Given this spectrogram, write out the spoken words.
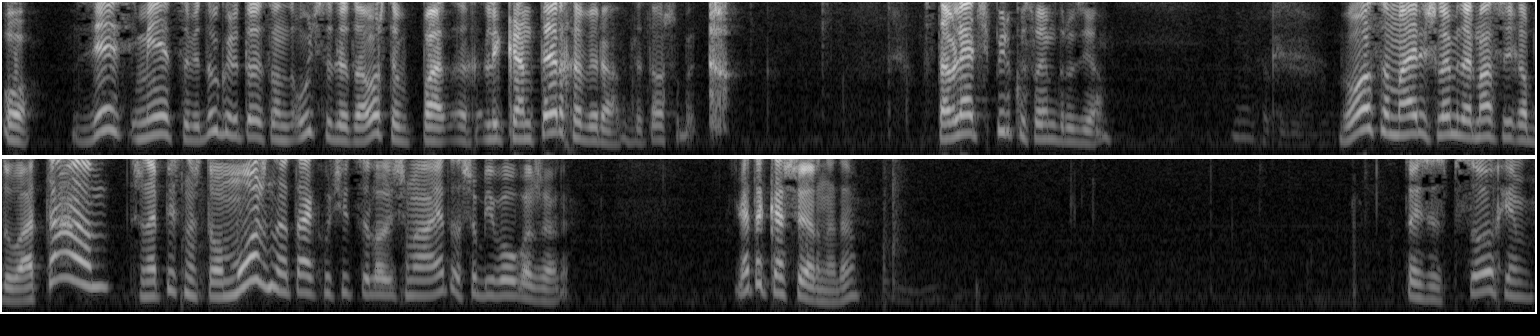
О, здесь имеется в виду, говорит, то есть он учится для того, чтобы по- ликантер хавирав, для того, чтобы вставлять шпильку своим друзьям. Воса Майри Шлеми Дальмас Абду. А там, что написано, что можно так учиться Лолишма, это чтобы его уважали. Это кошерно, да? То есть из Псохим,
